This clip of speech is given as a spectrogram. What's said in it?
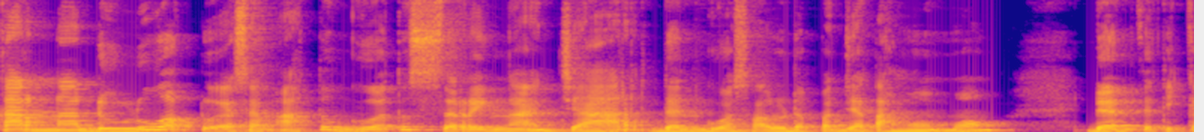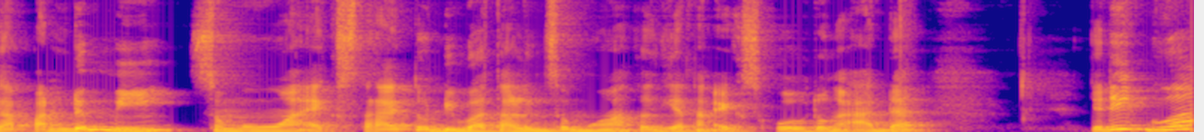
Karena dulu waktu SMA tuh gue tuh sering ngajar dan gue selalu dapat jatah ngomong. Dan ketika pandemi semua ekstra itu dibatalin semua kegiatan ekskul tuh nggak ada. Jadi gue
